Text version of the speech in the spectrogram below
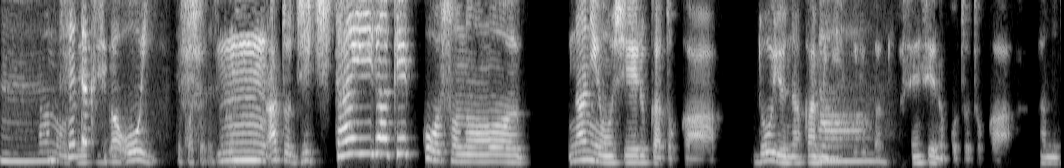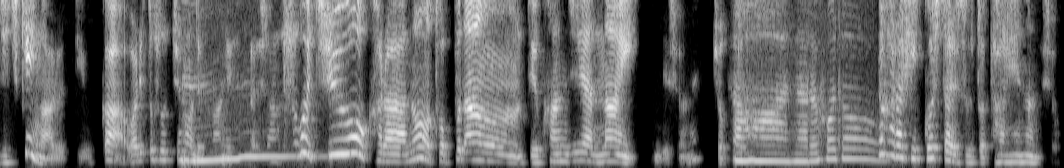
うん選択肢が多いってことですか？うん、あと自治体が結構その、何を教えるかとか、どういう中身にするかとか、先生のこととか、あの、自治権があるっていうか、割とそっちの方で管理したりしたすごい中央からのトップダウンっていう感じじゃないんですよね、ちょっと。ああ、なるほど。だから引っ越したりすると大変なんですよ。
